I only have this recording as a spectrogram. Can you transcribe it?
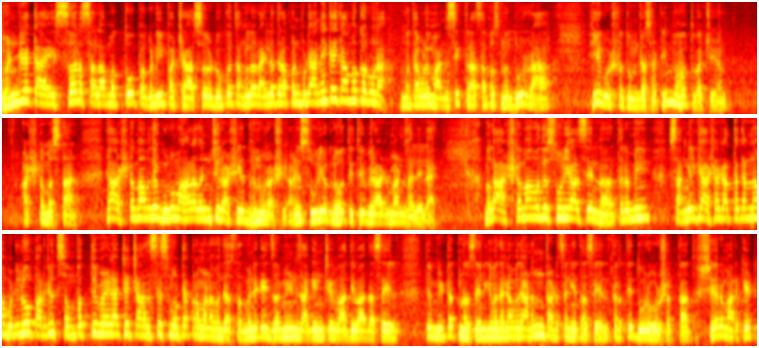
म्हणजे काय? सर सलामत तो पगडी पचा असं डोकं चांगलं राहिलं तर आपण पुढे अनेकही कामं करू ना. मग त्यामुळे मानसिक त्रासापासून दूर राहा. ही गोष्ट तुमच्यासाठी महत्त्वाची आहे. अष्टमस्थान ह्या अष्टमामध्ये गुरु महाराजांची राशी आहे धनुराशी. आणि सूर्यग्रह तिथे विराजमान झालेला आहे. मग अष्टमामध्ये सूर्य असेल ना तर मी सांगेल की अशा जातकांना वडिलोपार्जित संपत्ती मिळण्याचे चान्सेस मोठ्या प्रमाणामध्ये असतात. म्हणजे काही जमीन जागेंचे वादिवाद असेल ते मिटत नसेल किंवा त्याच्यामध्ये अनंत अडचण येत असेल तर ते दूर होऊ शकतात. शेअर मार्केट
